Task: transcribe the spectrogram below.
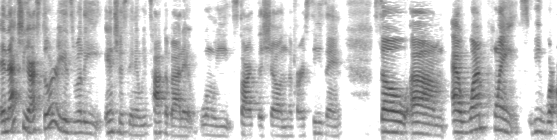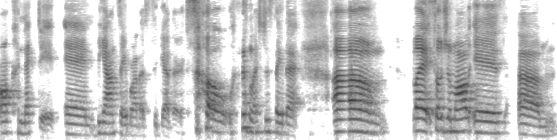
and actually our story is really interesting, and we talk about it when we start the show in the first season. So um, at one point we were all connected, and Beyonce brought us together. So let's just say that. Um, but so Jamal is um,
